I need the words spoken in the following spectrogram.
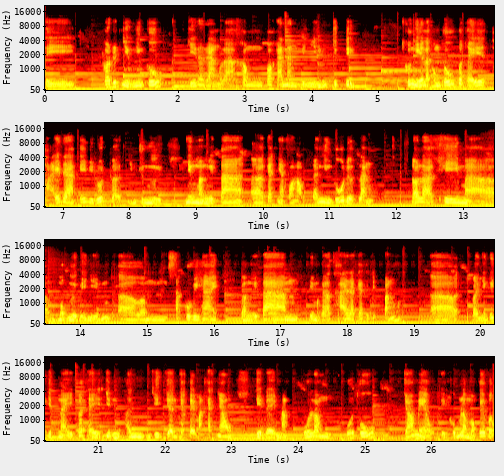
Thì có rất nhiều nghiên cứu chỉ ra rằng là không có khả năng bị nhiễm trực tiếp. Có nghĩa là con thú có thể thải ra cái virus và nhiễm cho người nhưng mà người ta uh, các nhà khoa học đã nghiên cứu được rằng đó là khi mà một người bị nhiễm ờ, um, uh, SARS-CoV-2 và người ta khi mà người ta thải ra các cái dịch bắn À, và những cái dịch này có thể dính ở trên các bề mặt khác nhau. Thì bề mặt của lông của thú chó mèo thì cũng là một cái vật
